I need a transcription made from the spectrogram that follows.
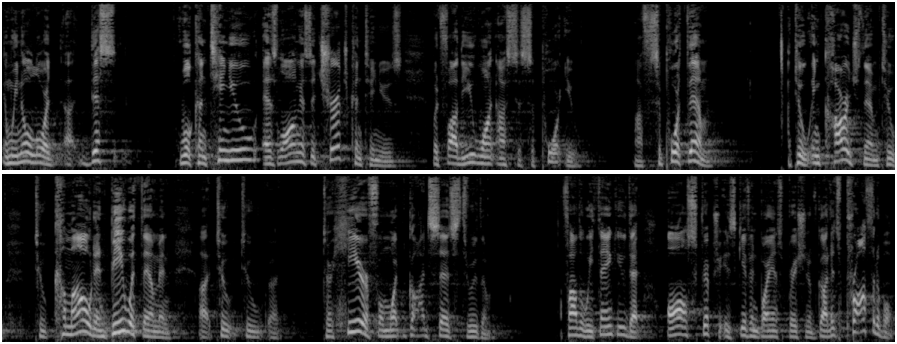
And we know, Lord, uh, this will continue as long as the church continues. But Father, you want us to support you, uh, support them, to encourage them to, to come out and be with them and uh, to, to, uh, to hear from what God says through them. Father, we thank you that all Scripture is given by inspiration of God. It's profitable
